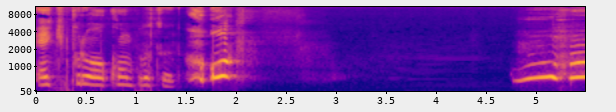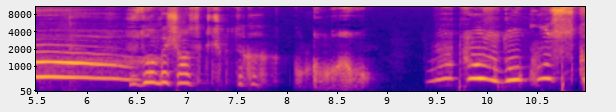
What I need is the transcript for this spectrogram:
Ek Pro completed. Oh! Oha! 115 şanslı çıktı. 39k.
